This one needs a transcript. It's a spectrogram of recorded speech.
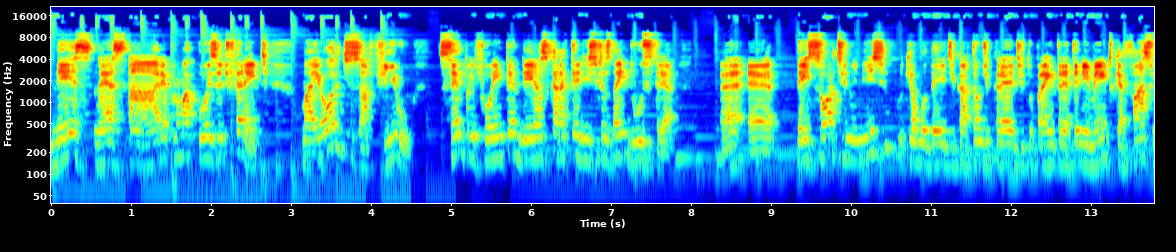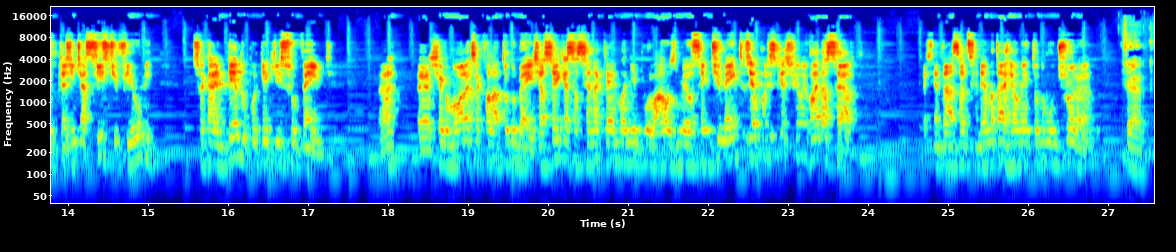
nesse, nesta área para uma coisa diferente. Maior desafio sempre foi entender as características da indústria. É, é, dei sorte no início, porque eu mudei de cartão de crédito para entretenimento, que é fácil, porque a gente assiste filme, só que eu entendo por que, que isso vende. Né? É, chega uma hora que você fala, tudo bem, já sei que essa cena quer manipular os meus sentimentos e é por isso que esse filme vai dar certo. Aí você entra na sala de cinema, tá realmente todo mundo chorando. Certo.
